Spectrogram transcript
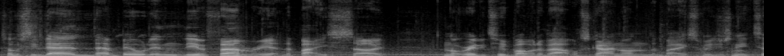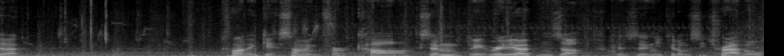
So obviously they're they're building the infirmary at the base, so I'm not really too bothered about what's going on at the base. We just need to kind of get something for a car, because then it really opens up. Because then you can obviously travel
